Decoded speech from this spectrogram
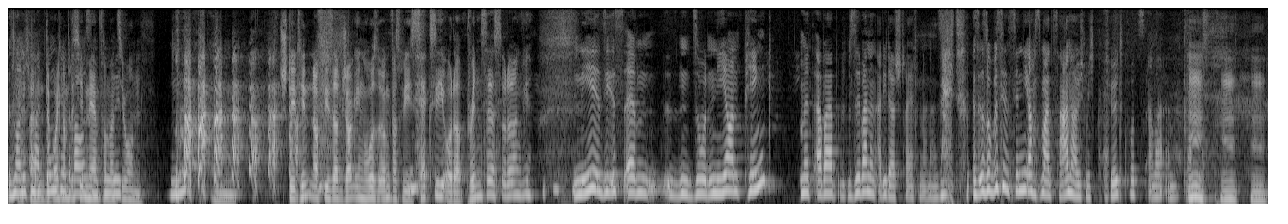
Ist noch nicht mal Ähm, da brauche ich dunkel noch ein bisschen draußen. mehr Informationen. ähm, steht hinten auf dieser Jogginghose irgendwas wie sexy oder Princess oder irgendwie? Nee, sie ist ähm, so neonpink mit aber silbernen Adidas-Streifen an der Seite. Es ist so ein bisschen Cindy aus Marzahn, habe ich mich gefühlt kurz, aber ähm, ja. Hm,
